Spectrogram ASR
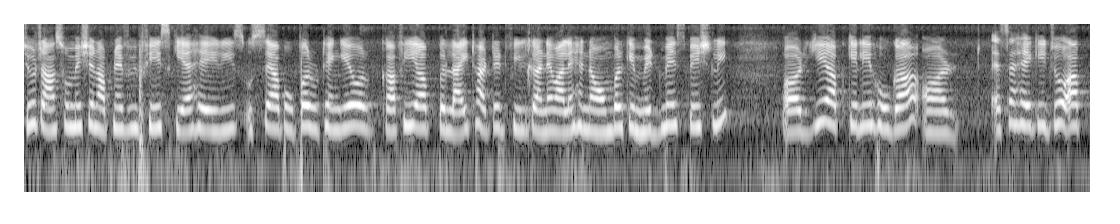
जो ट्रांसफॉर्मेशन आपने अभी फेस किया है एरीज उससे आप ऊपर उठेंगे और काफ़ी आप लाइट हार्टेड फील करने वाले हैं नवंबर के मिड में स्पेशली और ये आपके लिए होगा, और ऐसा है कि जो आप,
